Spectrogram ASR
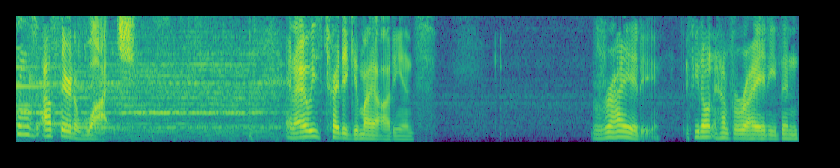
things out there to watch. And I always try to give my audience variety. If you don't have variety, then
